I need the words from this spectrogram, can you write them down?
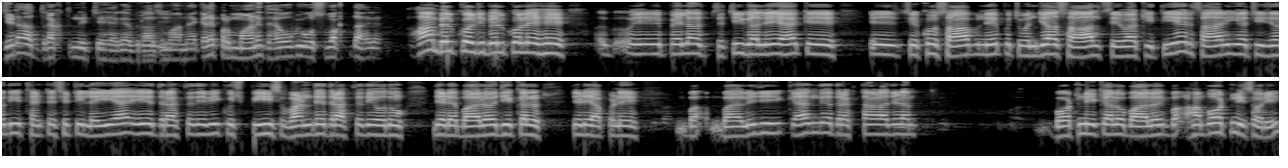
ਜਿਹੜਾ ਦਰਖਤ ਨੀਚੇ ਹੈਗਾ ਵਿਰਾਜਮਾਨ ਹੈ ਕਹਿੰਦੇ ਪ੍ਰਮਾਣਿਤ ਹੈ ਉਹ ਵੀ ਉਸ ਵਕਤ ਦਾ ਹੈਗਾ। ਹਾਂ ਬਿਲਕੁਲ ਜੀ ਬਿਲਕੁਲ ਇਹ ਇਹ ਪਹਿਲਾਂ ਸੱਚੀ ਗੱਲ ਇਹ ਹੈ ਕਿ ਇਹ ਸੇਖੋ ਸਾਹਿਬ ਨੇ 55 ਸਾਲ ਸੇਵਾ ਕੀਤੀ ਹੈ ਸਾਰੀਆਂ ਚੀਜ਼ਾਂ ਦੀ ਅਥੈਂਟਿਸਿਟੀ ਲਈ ਹੈ। ਇਹ ਦਰਖਤ ਦੇ ਵੀ ਕੁਝ ਪੀਸ ਵਣ ਦੇ ਦਰਖਤ ਦੇ ਉਦੋਂ ਜਿਹੜੇ ਬਾਇਓਲੋਜੀਕਲ ਜਿਹੜੇ ਆਪਣੇ ਬਾਇਓਲੋਜੀ ਕਹਿੰਦੇ ਆ ਦਰਖਤਾਂ ਵਾਲਾ ਜਿਹੜਾ ਬੋਟਨੀ ਕਹ ਲੋ ਬਾਇਓਲੋਜੀ ਹਾਂ ਬੋਟਨੀ ਸੌਰੀ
